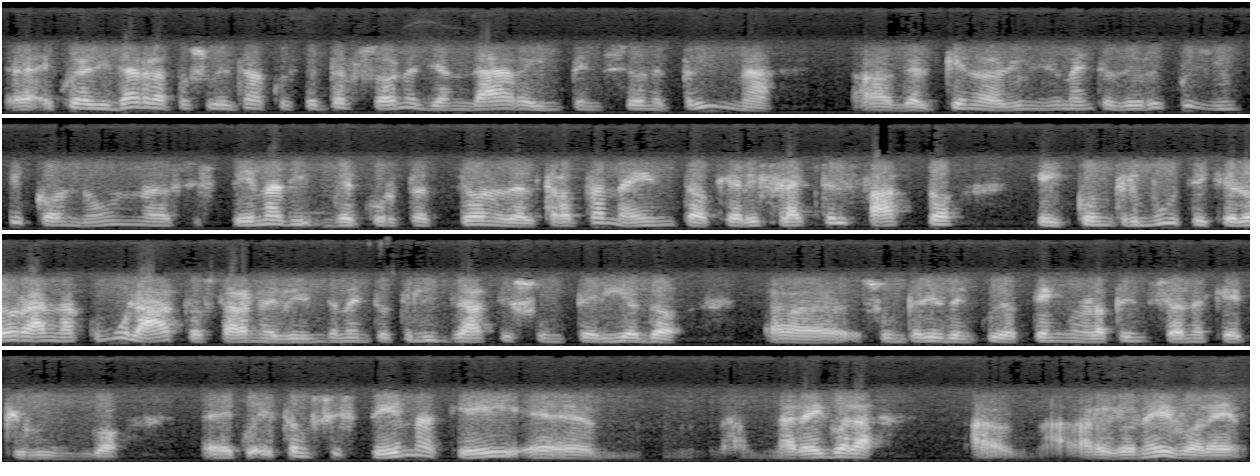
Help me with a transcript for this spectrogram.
eh, è quella di dare la possibilità a queste persone di andare in pensione prima uh, del pieno raggiungimento dei requisiti con un uh, sistema di decurtazione del trattamento che riflette il fatto che i contributi che loro hanno accumulato saranno evidentemente utilizzati su un periodo, uh, su un periodo in cui ottengono la pensione che è più lungo. Eh, questo è un sistema che eh, una regola ragionevole,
